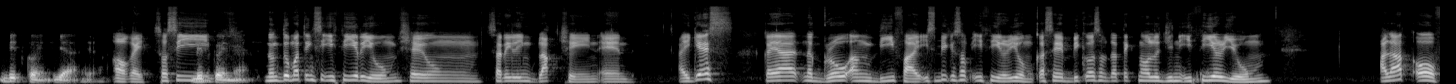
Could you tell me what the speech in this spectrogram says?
Bitcoin, yeah, yeah. Okay. So si Bitcoin, yeah. nung dumating si Ethereum, siya yung sariling blockchain and I guess kaya nag-grow ang DeFi is because of Ethereum kasi because of the technology ni Ethereum, a lot of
